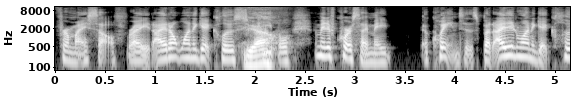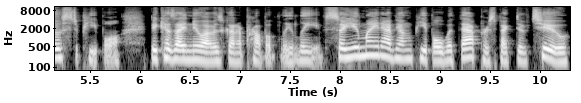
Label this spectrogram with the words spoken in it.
for myself, right? I don't want to get close to yeah. people. I mean, of course, I made acquaintances, but I didn't want to get close to people because I knew I was going to probably leave. So you might have young people with that perspective too.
